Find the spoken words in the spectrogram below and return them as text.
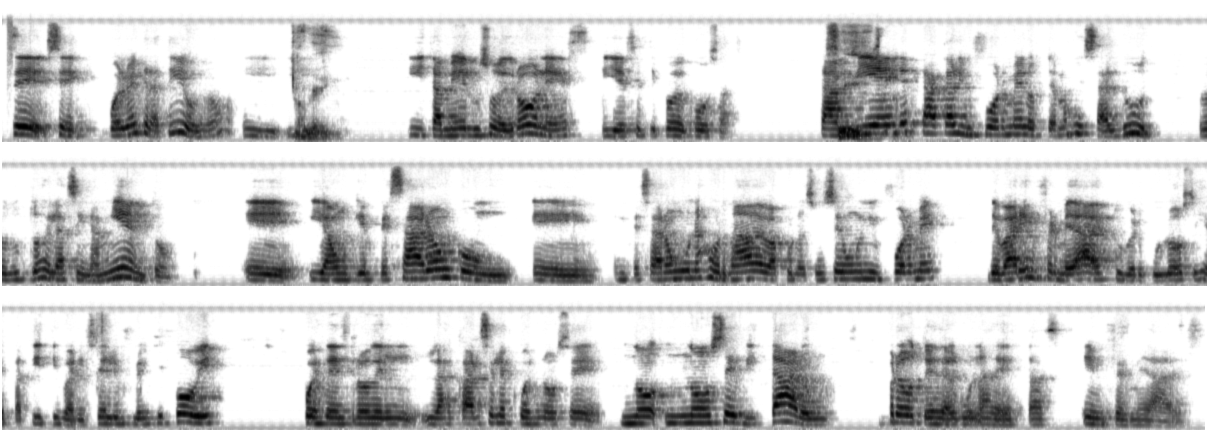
se, se vuelven creativos, ¿no? Y, y, también el uso de drones y ese tipo de cosas. También destaca el informe los temas de salud, productos del hacinamiento. Eh, y aunque empezaron con eh, empezaron una jornada de vacunación según un informe de varias enfermedades, tuberculosis, hepatitis, varicela, influenza y COVID, pues dentro de las cárceles pues no se, no, no se evitaron brotes de algunas de estas enfermedades.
